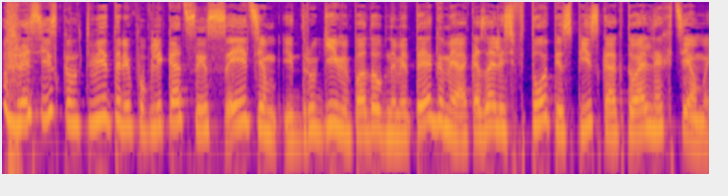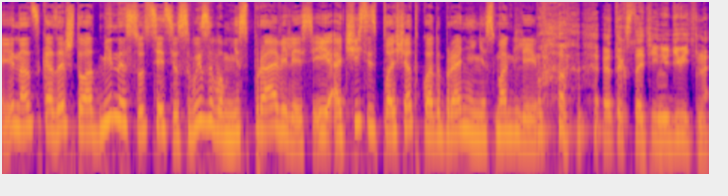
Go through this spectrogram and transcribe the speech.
В российском твиттере публикации с этим и другими подобными тегами оказались в топе списка актуальных тем. И надо сказать, что админы соцсети с вызовом не справились и очистить площадку от брани не смогли. Это, кстати, неудивительно.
